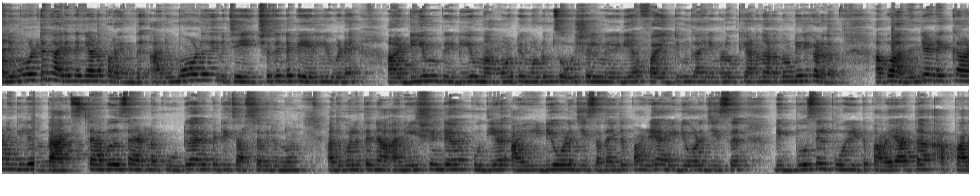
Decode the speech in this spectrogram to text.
അനുമോളുടെ കാര്യം തന്നെയാണ് പറയുന്നത്. അനുമോൾ ജയിച്ചതിന്റെ പേരിൽ ഇവിടെ അടിയും പിടിയും അങ്ങോട്ടും ഇങ്ങോട്ടും സോഷ്യൽ മീഡിയ ഫൈറ്റും കാര്യങ്ങളും ഒക്കെയാണ് നടന്നുകൊണ്ടിരിക്കുന്നത്. അപ്പോൾ അതിന്റെ ഇടയ്ക്കാണെങ്കിൽ ബാക്ക് സ്റ്റാബേഴ്സ് ആയിട്ടുള്ള കൂട്ടുകാരെ പറ്റി ചർച്ച വരുന്നു. അതുപോലെ തന്നെ അനീഷിന്റെ പുതിയ ഐഡിയോളജീസ് അതായത് പഴയ ഐഡിയോളജീസ് ബിഗ് ബോസിൽ പോയിട്ട് പറയാത്ത പല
